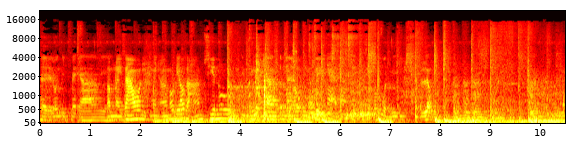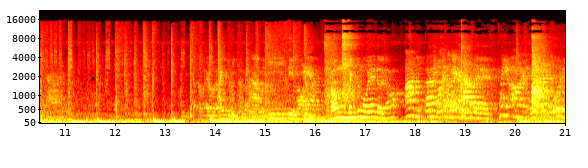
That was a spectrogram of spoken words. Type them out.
Thề luôn thịt mẹ à mình tầm này dao thì mẹ nó đéo em xiên nó luôn. Thịt mẹ nhà tầm này nó cũng về cái nhà nhá. Thì giết nó buồn đi mẹ à đi tìm nó đi em. Không mình cứ ngồi đây đời nó. À đi con Ai mày là là mẹ. Mẹ à à này mày ơi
